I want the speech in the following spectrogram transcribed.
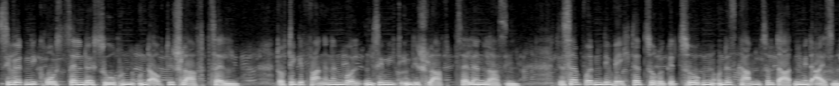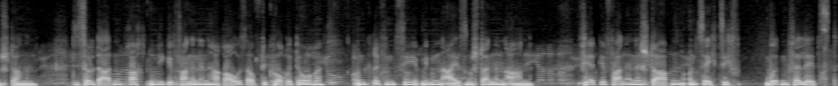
sie würden die Großzellen durchsuchen und auch die Schlafzellen. Doch die Gefangenen wollten sie nicht in die Schlafzellen lassen. Deshalb wurden die Wächter zurückgezogen und es kamen Soldaten mit Eisenstangen. Die Soldaten brachten die Gefangenen heraus auf die Korridore und griffen sie mit den Eisenstangen an. Vier Gefangene starben und 60 wurden verletzt,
